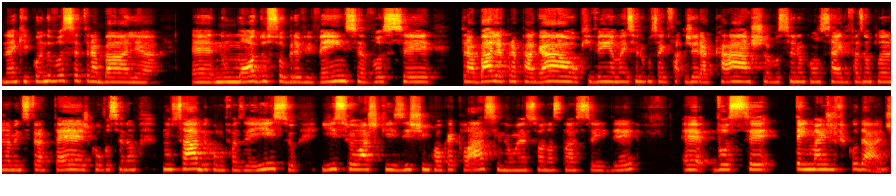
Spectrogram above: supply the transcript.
né? Que quando você trabalha é, no modo sobrevivência, você trabalha para pagar o que vem amanhã, você não consegue gerar caixa, você não consegue fazer um planejamento estratégico, você não, não sabe como fazer isso, e isso eu acho que existe em qualquer classe, não é só nas classes C e D, é, você tem mais dificuldade.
